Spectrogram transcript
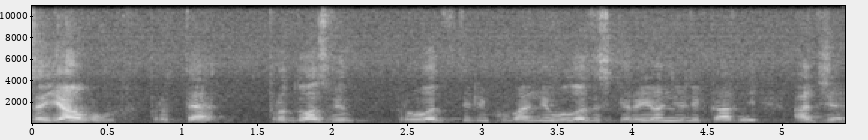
заяву про те, про дозвіл проводити лікування в Володарській районній лікарні, адже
